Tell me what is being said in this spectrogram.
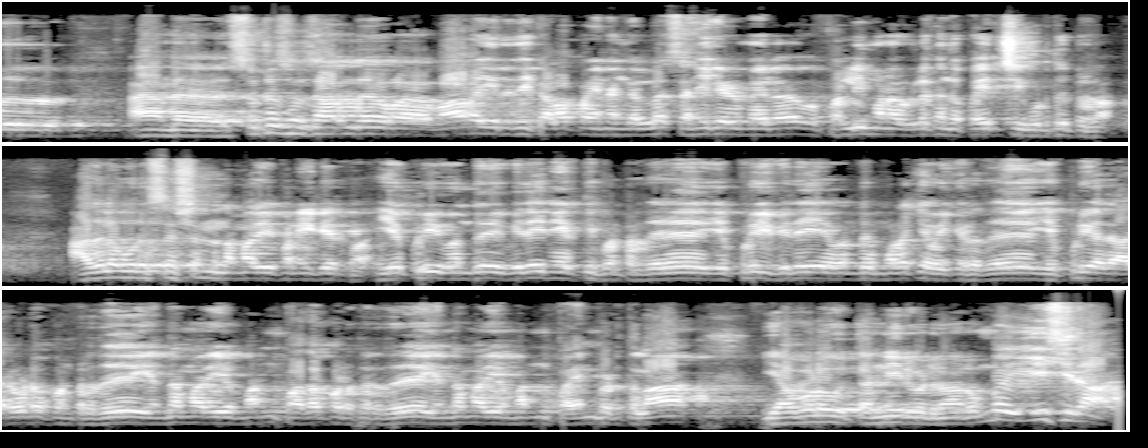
ஒரு அந்த சுற்றுச்சூழல் சார்ந்த வார இறுதி களப்பயணங்கள்ல சனிக்கிழமையில பள்ளி மாணவர்களுக்கு அந்த பயிற்சி கொடுத்துட்டு இருக்கோம். அதுல ஒரு செஷன் இந்த மாதிரி பண்ணிட்டே இருக்கோம் எப்படி வந்து விதை நேர்த்தி பண்றது எப்படி விதையை வந்து முளைக்க வைக்கிறது எப்படி அதை அறுவடை பண்றது எந்த மாதிரி மண் பதப்படுத்துறது எந்த மாதிரி மண் பயன்படுத்தலாம் எவ்வளவு தண்ணீர் விடலாம் ரொம்ப ஈஸி தான்.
